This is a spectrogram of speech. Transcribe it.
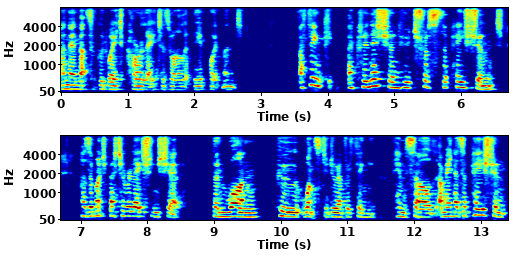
And then that's a good way to correlate as well at the appointment. I think a clinician who trusts the patient has a much better relationship than one who wants to do everything himself. I mean, as a patient,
